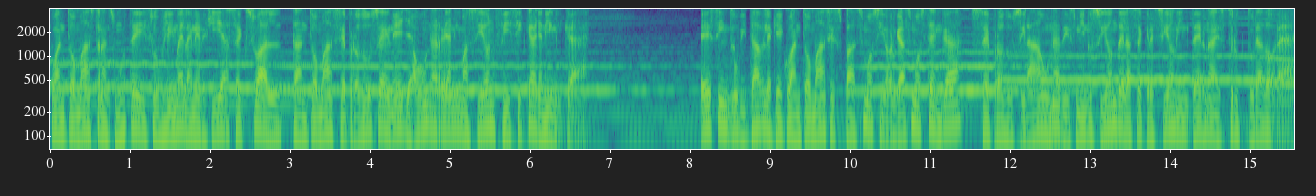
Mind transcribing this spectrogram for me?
cuanto más transmute y sublime la energía sexual, tanto más se produce en ella una reanimación física y anímica. Es indubitable que cuanto más espasmos y orgasmos tenga, se producirá una disminución de la secreción interna estructuradora.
